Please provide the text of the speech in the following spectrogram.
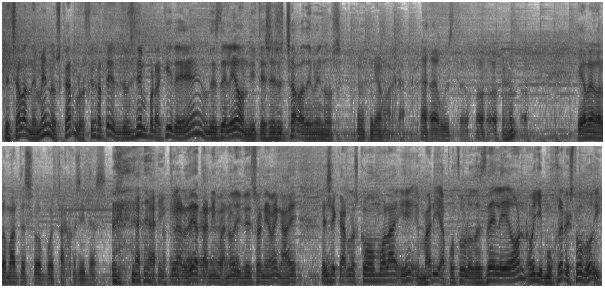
Te echaban de menos, Carlos, fíjate, nos dicen por aquí de, ¿eh? desde León, dices, se echaba de menos. Qué maja, me da gusto. Yo vengo los martes solo por estas cositas. y claro, ya te anima, ¿no? Dice Sonia, venga, ¿eh? ese Carlos como mola. Y María Pozuelo desde León. Oye, mujeres todo hoy.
